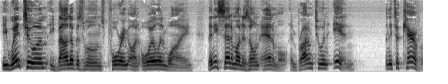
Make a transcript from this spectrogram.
He went to him, he bound up his wounds, pouring on oil and wine. Then he set him on his own animal and brought him to an inn, and they took care of him.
